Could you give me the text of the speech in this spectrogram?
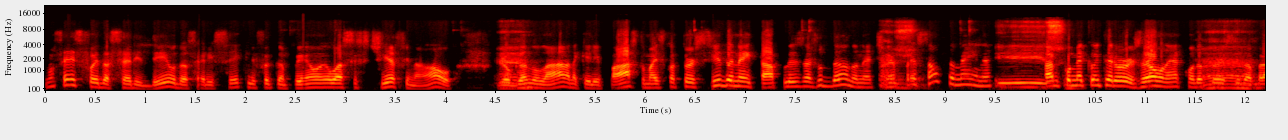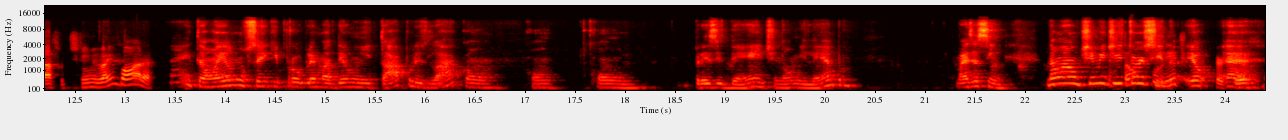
Não sei se foi da Série D ou da Série C, que ele foi campeão, eu assisti a final jogando é. lá naquele pasto, mas com a torcida, né, Itápolis ajudando, né? Tinha Aj... pressão também, né? Isso. Sabe como é que é o interiorzão, né? Quando a é. torcida abraça o time, vai embora. É, então, aí eu não sei que problema deu em Itápolis lá com, com, com o presidente, não me lembro. Mas assim, não é um time de torcida. eu, é,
